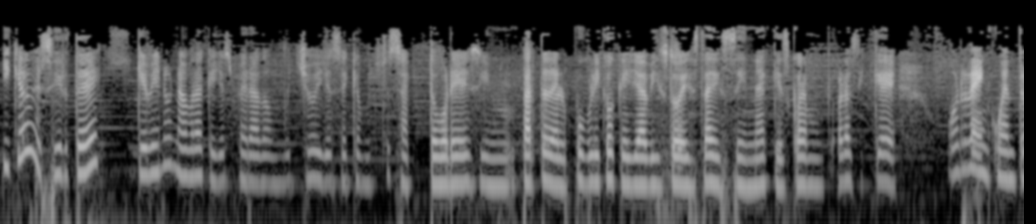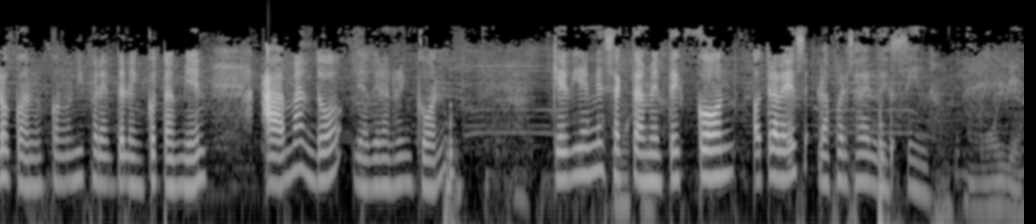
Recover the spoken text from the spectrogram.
Y quiero decirte que viene una obra que yo he esperado mucho y yo sé que muchos actores y parte del público que ya ha visto esta escena, que es ahora sí que un reencuentro con, con un diferente elenco también, a Amando de Adrián Rincón, que viene exactamente con otra vez la fuerza del destino. Muy bien.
